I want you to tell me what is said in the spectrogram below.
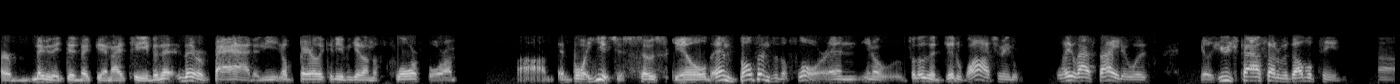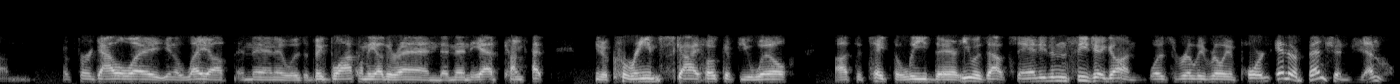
Or maybe they did make the NIT, but they, they were bad, and you know barely could even get on the floor for him. Um, and boy, he is just so skilled, and both ends of the floor. And you know, for those that did watch, I mean, late last night it was you know, a huge pass out of a double team um, for Galloway, you know, layup, and then it was a big block on the other end, and then he had kind of that, you know, Kareem sky hook, if you will, uh, to take the lead there. He was outstanding, and C.J. Gunn was really, really important, and their bench in general.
